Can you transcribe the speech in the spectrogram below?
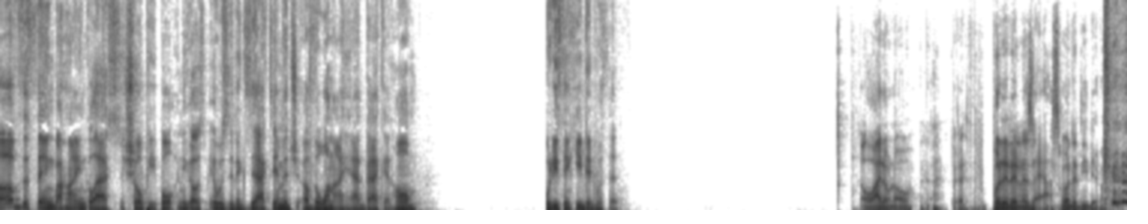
of the thing behind glass to show people. And he goes, It was an exact image of the one I had back at home. What do you think he did with it? Oh, I don't know. Put it in his ass. What did he do?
